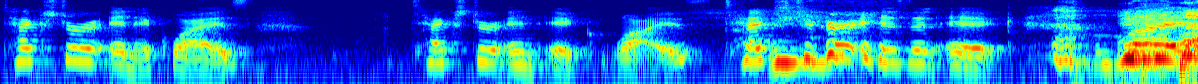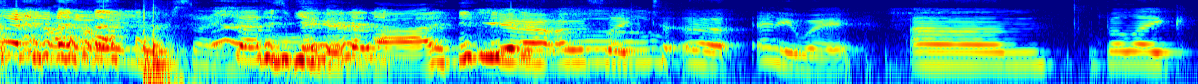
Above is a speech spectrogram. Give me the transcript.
texture and ick wise, texture and ick wise, texture is an ick. I didn't know what you were saying. That's Neither fair. yeah, I was like, t- uh, anyway. Um, but like,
